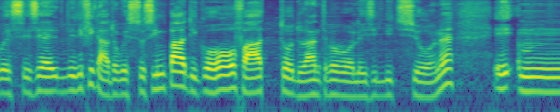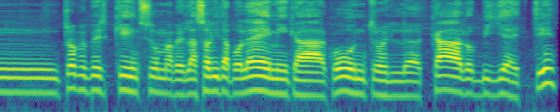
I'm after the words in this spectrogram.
questo, si è verificato questo simpatico fatto durante proprio l'esibizione e mm, proprio perché insomma per la solita polemica contro il caro biglietti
